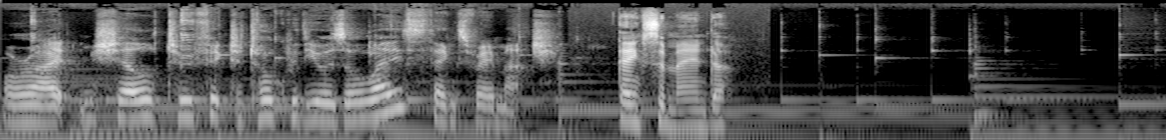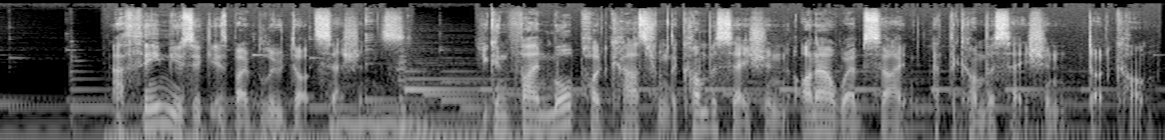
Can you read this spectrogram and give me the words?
All right, Michelle, terrific to talk with you as always. Thanks very much. Thanks, Amanda. Our theme music is by Blue Dot Sessions. You can find more podcasts from The Conversation on our website at theconversation.com.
